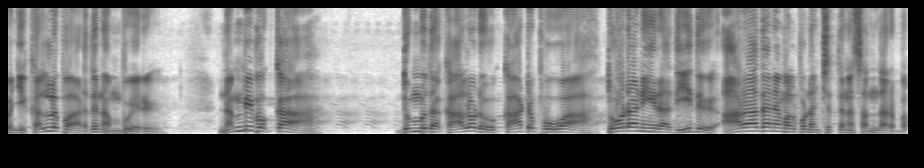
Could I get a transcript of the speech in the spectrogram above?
ಒಂಜಿ ಕಲ್ಲು ಪಾಡ್ದು ನಂಬುವೆರು. ನಂಬಿ ಬೊಕ್ಕ ದುಂಬುದ ಕಾಲೊಡು ಕಾಟು ಪೂವ ತೋಡ ನೀರದಿ ಇದು ಆರಾಧನೆ ಮಲ್ಪುನಂಚಿತ್ತನ ಸಂದರ್ಭ.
